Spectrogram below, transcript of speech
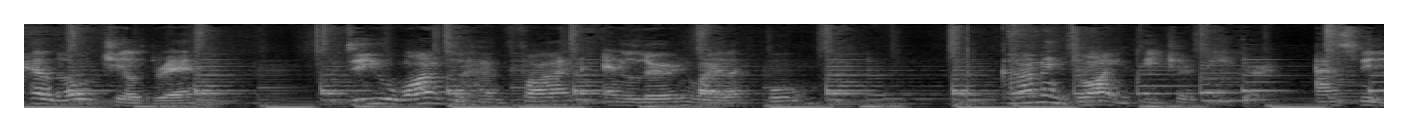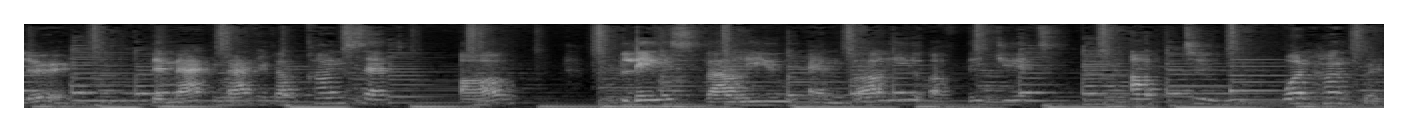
Hello, children. Do you want to have fun and learn while at home? Come and join Teacher Peter as we learn the mathematical concept of place value and value of digits up to 100,000.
